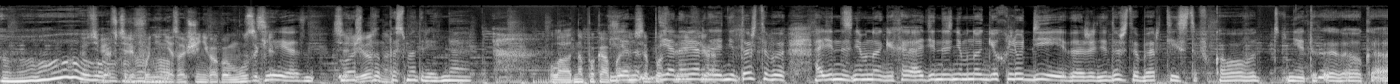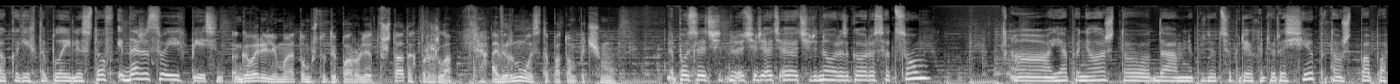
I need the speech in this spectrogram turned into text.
У тебя в телефоне нет вообще никакой музыки? Серьезно. Можешь Серьезно? по- посмотреть, да. Ладно, Я, покопаемся после я, наверное, эфира. не то чтобы один из немногих, один из немногих людей, даже не то чтобы артистов, у кого вот нет э, к- каких-то плейлистов и даже своих песен. Говорили мы о том, что ты пару лет в Штатах прожила, а вернулась-то потом почему? После очер- очер- очередного разговора с отцом а, я поняла, что да, мне придется приехать в Россию, потому что папа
